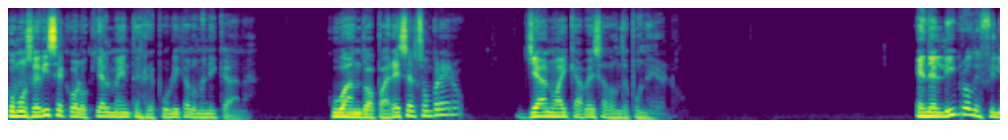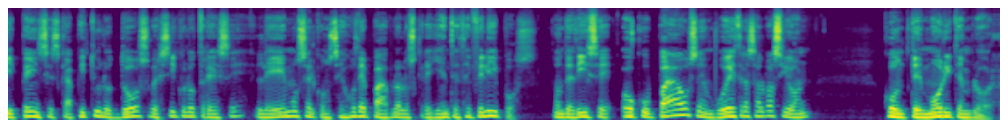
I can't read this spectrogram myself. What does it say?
Como se dice coloquialmente en República Dominicana, cuando aparece el sombrero, ya no hay cabeza donde ponerlo. En el libro de Filipenses capítulo 2 versículo 13 leemos el consejo de Pablo a los creyentes de Filipos, donde dice, ocupaos en vuestra salvación con temor y temblor.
